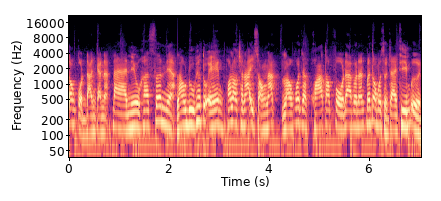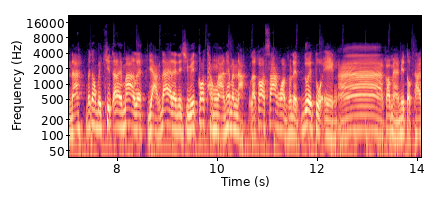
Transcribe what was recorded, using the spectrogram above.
ต้องกดดันกันอะแต่นิวคาสเซิลเนี่ยเราดูแค่ตัวเอง เพราะเราชนะอีก 2 นัด เราก็จะคว้าท็อปโฟได้เพราะนั้นไม่ต้องไปสนใจทีมอื่นนะ ไม่ต้องไปคิดอะไรมากเลย อยากได้อะไรในชีวิตก็ทำงานให้มันหนัก แล้วก็สร้างความสำเร็จด้วยตัวเองอ่าก็แหมมีตบท้าย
